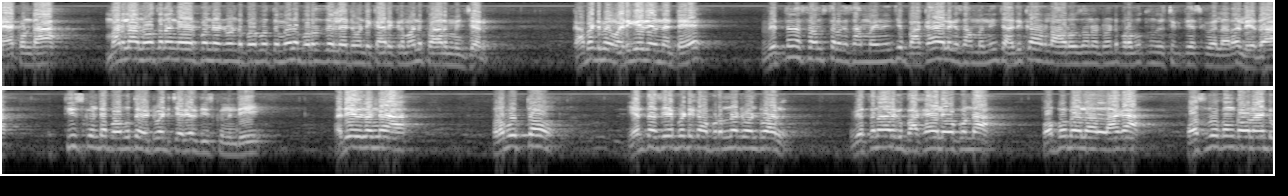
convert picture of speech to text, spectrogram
లేకుండా మరలా నూతనంగా ఏర్పడినటువంటి ప్రభుత్వం మీద బురద తెలియటువంటి కార్యక్రమాన్ని ప్రారంభించారు. కాబట్టి మేము అడిగేది ఏంటంటే విత్తన సంస్థలకు సంబంధించి బకాయిలకు సంబంధించి అధికారులు ఆ రోజు ఉన్నటువంటి ప్రభుత్వం దృష్టికి తీసుకువెళ్ళారా లేదా? తీసుకుంటే ప్రభుత్వం ఎటువంటి చర్యలు తీసుకునింది? అదేవిధంగా ప్రభుత్వం ఎంతసేపటికి అప్పుడు ఉన్నటువంటి వాళ్ళు విత్తనాలకు బకాయిలు ఇవ్వకుండా పప్పు బెల్లాలాగా పసుపు కుంకుమ లాంటి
